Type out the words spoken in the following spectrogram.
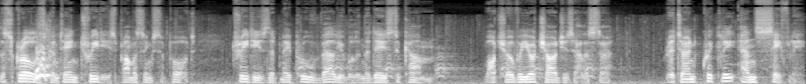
The scrolls contain treaties promising support, treaties that may prove valuable in the days to come. Watch over your charges, Alistair. Return quickly and safely.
